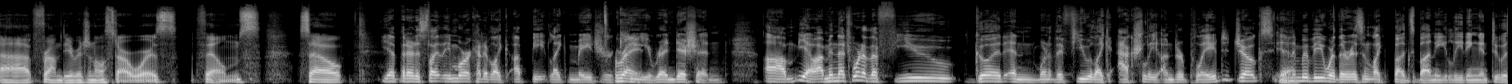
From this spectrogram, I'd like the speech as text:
uh, from the original Star Wars films. So Yeah, but at a slightly more kind of like upbeat, like major key Right. rendition. Um, yeah, I mean that's one of the few good and one of the few like actually underplayed jokes in Yeah. the movie where there isn't like Bugs Bunny leading into a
